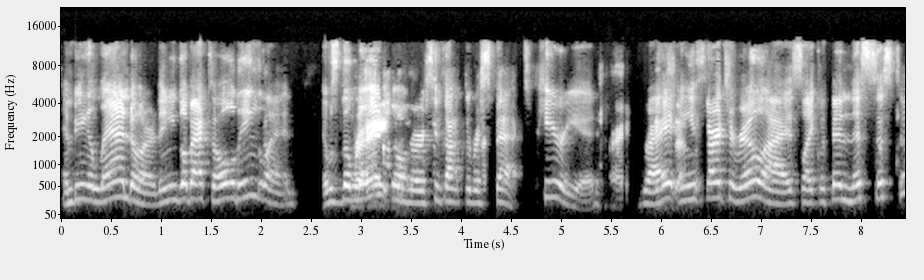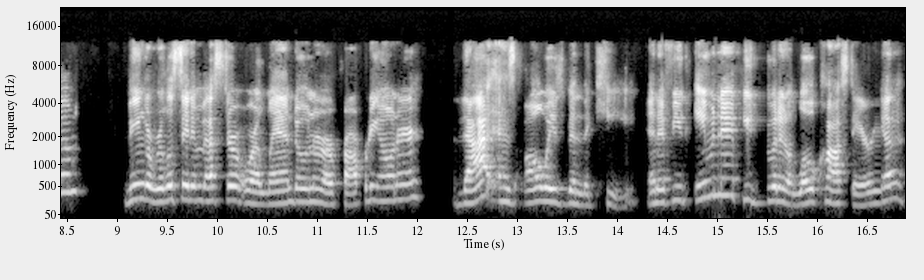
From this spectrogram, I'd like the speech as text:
and being a landowner. Then you go back to old England. It was the right. landowners who got the respect, period. Right. Right. Exactly. And you start to realize, like within this system, being a real estate investor or a landowner or a property owner, that has always been the key. And if you, even if you do it in a low cost area,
